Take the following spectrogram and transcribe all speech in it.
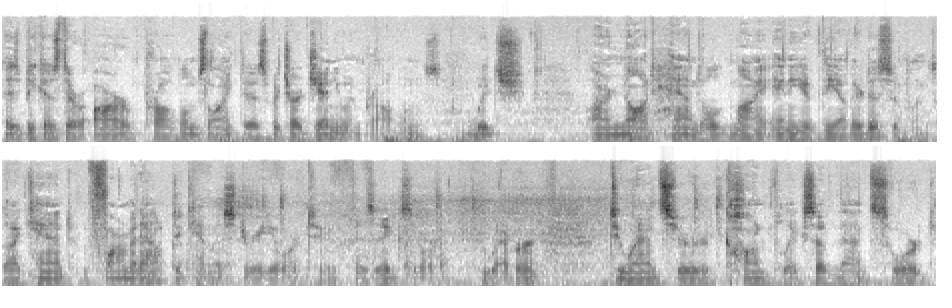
is because there are problems like this, which are genuine problems, which are not handled by any of the other disciplines. I can't farm it out to chemistry or to physics or whoever to answer conflicts of that sort.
